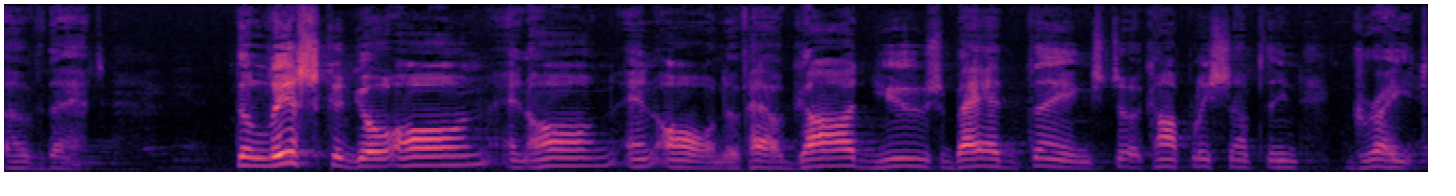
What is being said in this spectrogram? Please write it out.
of that. The list could go on and on and on of how God used bad things to accomplish something great.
